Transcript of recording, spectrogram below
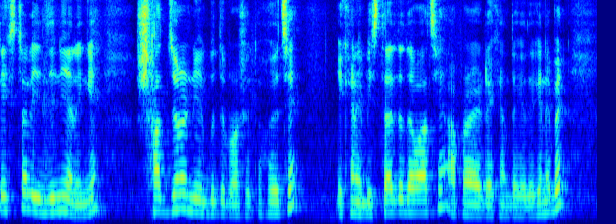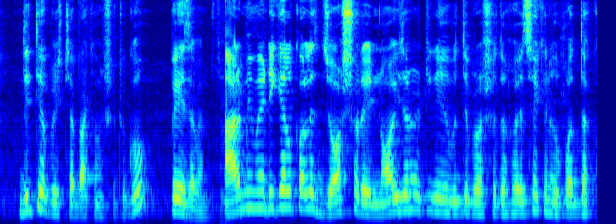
টেক্সটাইল ইঞ্জিনিয়ারিংয়ে সাতজনের নিয়োগ প্রকাশিত হয়েছে। এখানে বিস্তারিত দেওয়া আছে, আপনারা এটা এখান থেকে দেখে নেবেন। দ্বিতীয় পৃষ্ঠা বাকি অংশটুকু পেয়ে যাবেন। আর্মি মেডিকেল কলেজ যশোরে নয় জনের একটি নিয়োগবিধি প্রকাশিত হয়েছে। এখানে উপাধ্যক্ষ,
